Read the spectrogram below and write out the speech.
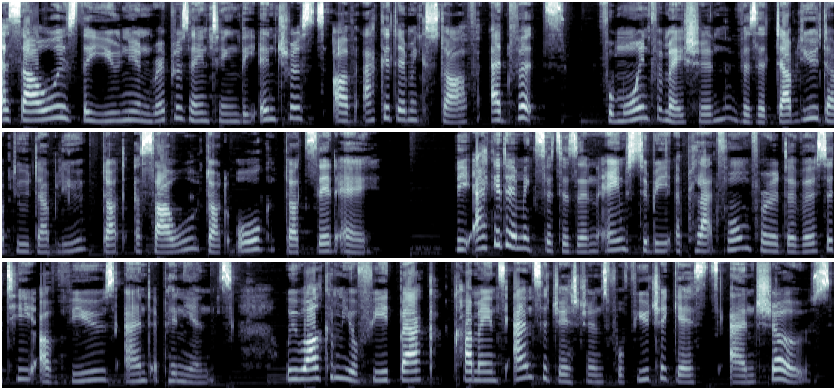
ASAWU is the union representing the interests of academic staff at WITS. For more information, visit www.asawu.org.za. The Academic Citizen aims to be a platform for a diversity of views and opinions. We welcome your feedback, comments, and suggestions for future guests and shows.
